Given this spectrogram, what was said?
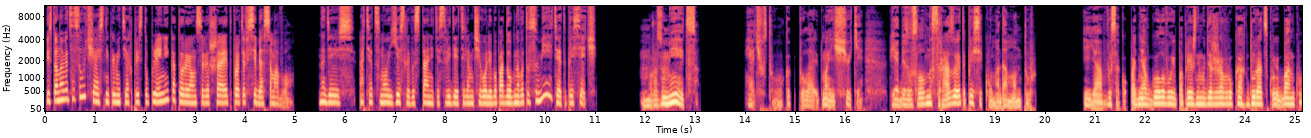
и становятся соучастниками тех преступлений, которые он совершает против себя самого. Надеюсь, отец мой, если вы станете свидетелем чего-либо подобного, то сумеете это пресечь? Ну, разумеется. Я чувствовал, как пылают мои щеки. Я, безусловно, сразу это пресеку, мадам Монтур и я, высоко подняв голову и по-прежнему держа в руках дурацкую банку,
